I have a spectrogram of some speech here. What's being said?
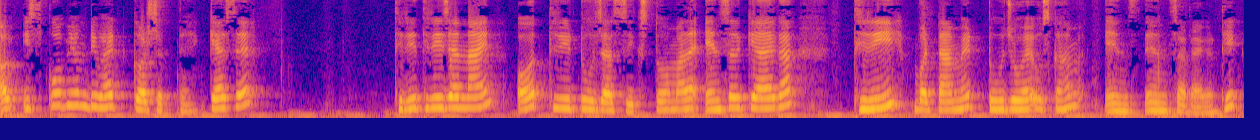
अब इसको भी हम डिवाइड कर सकते हैं। कैसे? थ्री थ्री जा नाइन और थ्री टू जा सिक्स तो हमारा आंसर क्या आएगा? थ्री बटा में टू जो है उसका हम आंसर आएगा ठीक?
